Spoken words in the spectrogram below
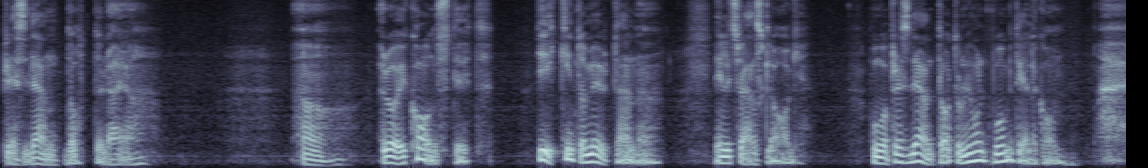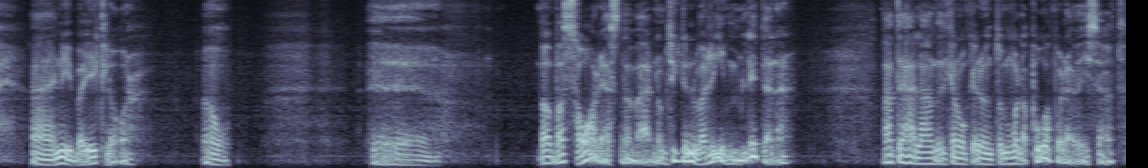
presidentdotter där ja. ja. Det var ju konstigt. Gick inte att muta henne enligt svensk lag. Hon var presidentdotter, hon höll inte på med telekom. Nej, Nyberg är klar. Ja. Uh vad, vad sa resten av världen? De tyckte det var rimligt eller? Att det här landet kan åka runt och hålla på på det här viset.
